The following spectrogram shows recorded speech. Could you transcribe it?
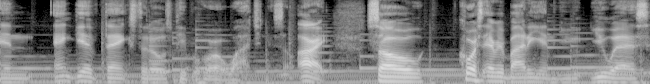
and and give thanks to those people who are watching it. So, all right. So, of course, everybody in the U- U.S.,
